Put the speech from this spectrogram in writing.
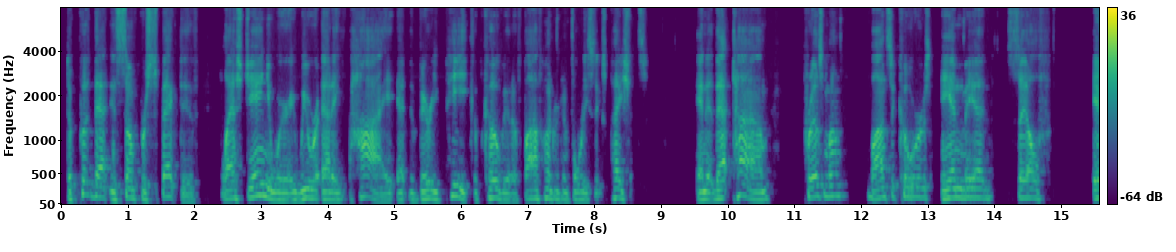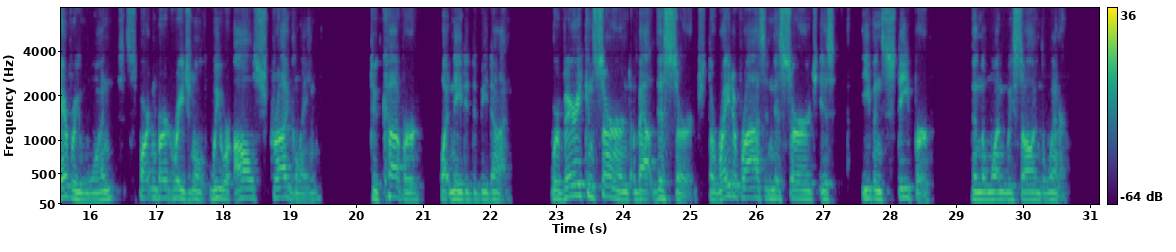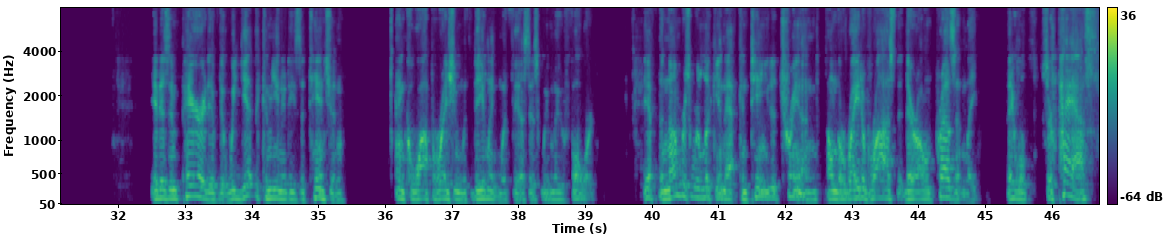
To put that in some perspective, last January, we were at a high at the very peak of COVID of 546 patients. And at that time, Prisma, Bon Secours, AnMed, Self, everyone, Spartanburg Regional, we were all struggling to cover what needed to be done. We're very concerned about this surge. The rate of rise in this surge is even steeper than the one we saw in the winter. It is imperative that we get the community's attention and cooperation with dealing with this as we move forward. If the numbers we're looking at continue to trend on the rate of rise that they're on presently, they will surpass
